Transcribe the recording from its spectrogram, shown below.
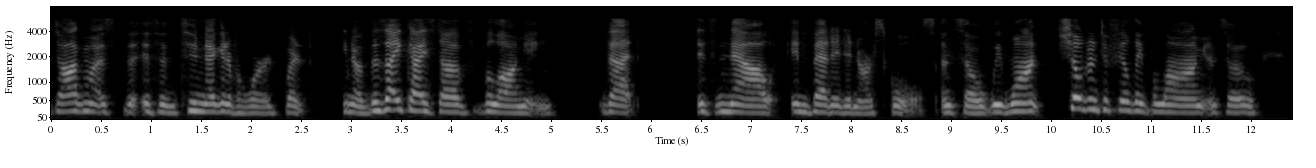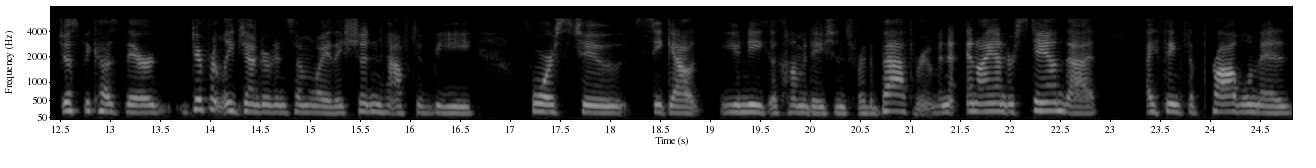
dogma is, isn't too negative a word, but you know, the zeitgeist of belonging that is now embedded in our schools. And so we want children to feel they belong. And so just because they're differently gendered in some way, they shouldn't have to be forced to seek out unique accommodations for the bathroom. And and I understand that. I think the problem is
